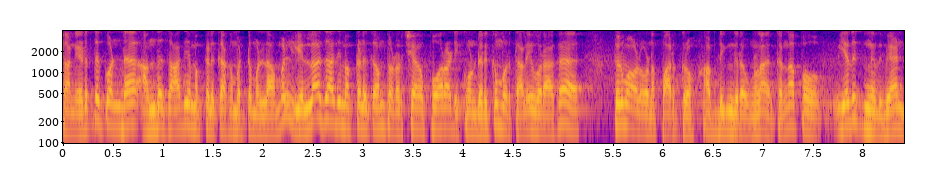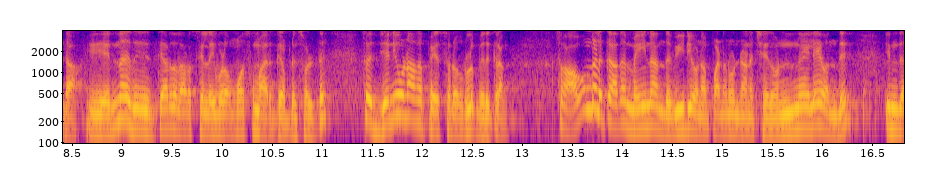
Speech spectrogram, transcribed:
தான் எடுத்துக்கொண்ட அந்த சாதி மக்களுக்காக மட்டுமல்லாமல் எல்லா ஜாதி மக்களுக்காகவும் தொடர்ச்சியாக போராடி கொண்டிருக்கும் ஒரு தலைவராக திருமாவளவனை பார்க்குறோம் அப்படிங்கிறவங்களாம் இருக்காங்க. அப்போ எதுக்குங்க இது வேண்டாம்? இது என்ன இது தேர்தல் அரசியல் இவ்வளோ மோசமாக இருக்குது அப்படின்னு சொல்லிட்டு ஸோ ஜெனியூனாக பேசுகிறவர்களும் இருக்கிறாங்க. ஸோ அவங்களுக்காக அதை மெயினாக அந்த வீடியோ நான் பண்ணணும்னு நினச்சது. உண்மையிலே வந்து இந்த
